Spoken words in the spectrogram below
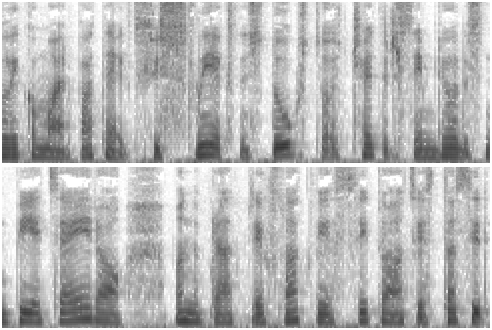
likumā ir pateikts šis slieksnis 1400 425 eiro, manuprāt, priekš Latvijas situācijas tas ir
